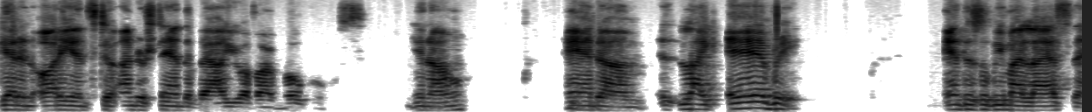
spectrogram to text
get an audience to understand the value of our vocals, you know? And um, like every, and this will be my last thing.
